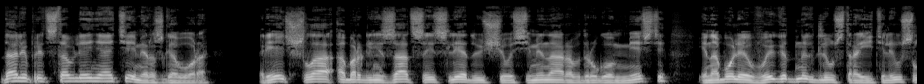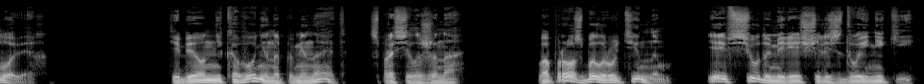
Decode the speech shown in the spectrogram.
дали представление о теме разговора. Речь шла об организации следующего семинара в другом месте и на более выгодных для устроителей условиях. «Тебе он никого не напоминает?» — спросила жена. Вопрос был рутинным, ей всюду мерещились двойники.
